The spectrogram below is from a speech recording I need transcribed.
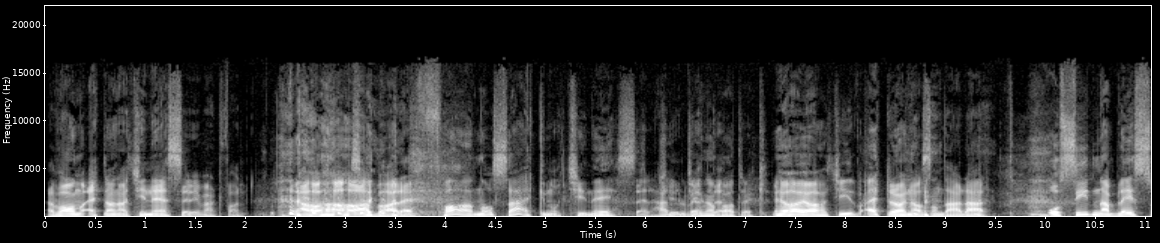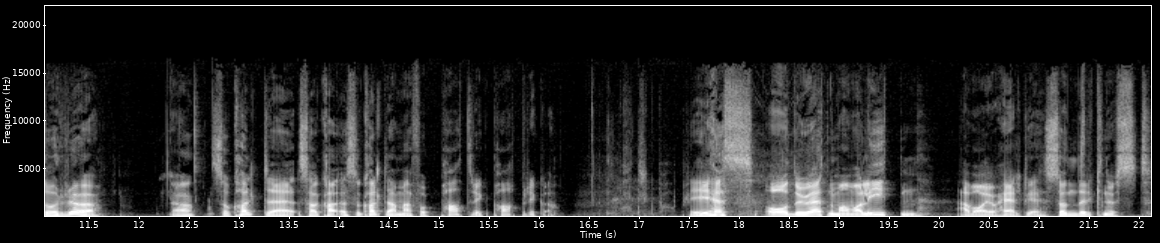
jeg var noe, et eller annet kineser i hvert fall. Jeg, jeg bare, faen også, jeg er ikke noe kineser, helvete. Kina-Patrick. Ja, ja, et eller annet sånn der der. Og siden jeg ble så rød, Ja. så kalte, så, så kalte jeg meg for Patrick Paprika. Yes, og du vet når man var liten, jeg var jo helt sønderknust.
